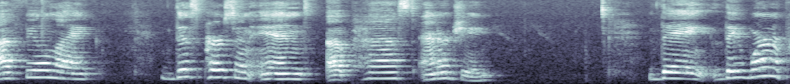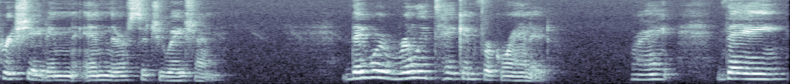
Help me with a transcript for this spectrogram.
I feel like this person in a past energy, they, they weren't appreciating in their situation. They were really taken for granted, right? They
